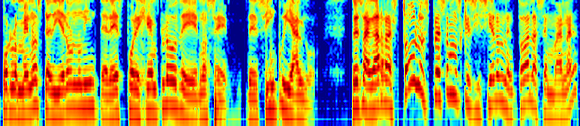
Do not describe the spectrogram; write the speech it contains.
por lo menos te dieron un interés, por ejemplo, de, no sé, de 5 y algo. Entonces agarras todos los préstamos que se hicieron en toda la semana,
